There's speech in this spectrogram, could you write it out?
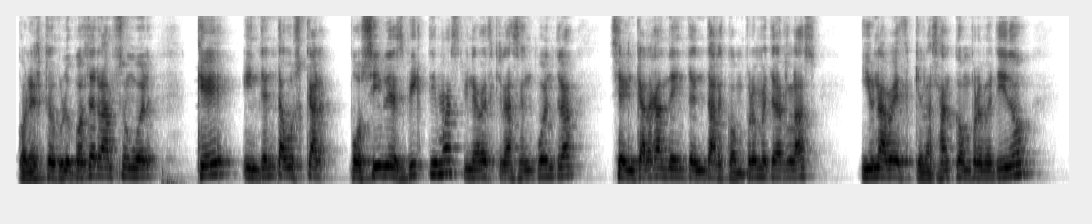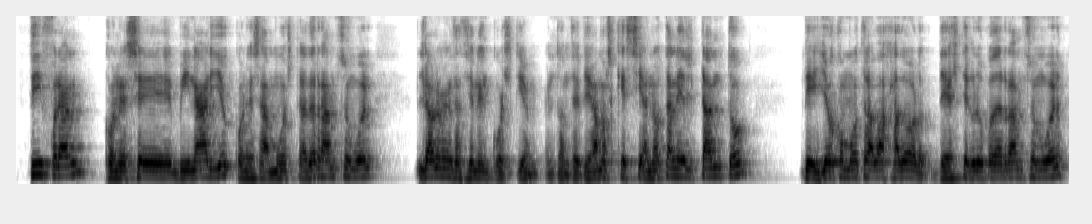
con estos grupos de ransomware, que intenta buscar posibles víctimas y una vez que las encuentra, se encargan de intentar comprometerlas y una vez que las han comprometido, cifran con ese binario, con esa muestra de ransomware, la organización en cuestión. Entonces, digamos que se anotan el tanto de yo como trabajador de este grupo de ransomware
